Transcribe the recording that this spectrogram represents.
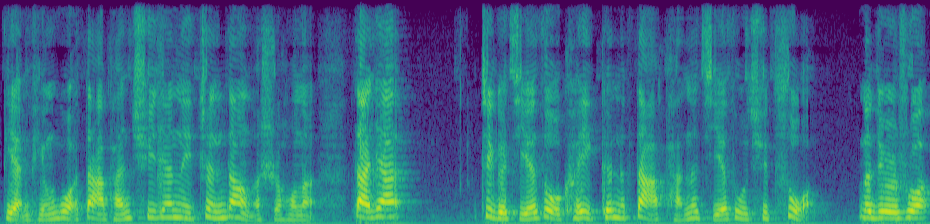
点评过大盘区间内震荡的时候呢，大家这个节奏可以跟着大盘的节奏去做。那就是说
